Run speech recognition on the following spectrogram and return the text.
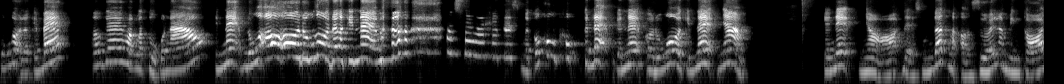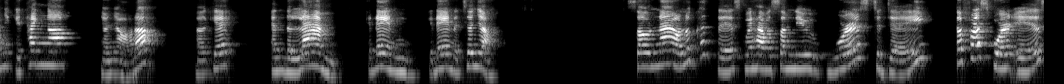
cũng gọi là cái bed. Ok hoặc là tủ quần áo cái nệm đúng không? Oh, oh, đúng rồi đây là cái nệm. I'm sorry for this mà có không không cái nệm cái nệm ở đúng rồi cái nệm nhá cái nệm nhỏ để xuống đất mà ở dưới là mình có những cái thanh uh, nhỏ nhỏ đó ok and the lamp cái đèn cái đèn ở chưa nhỉ So now look at this. We have some new words today. The first word is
